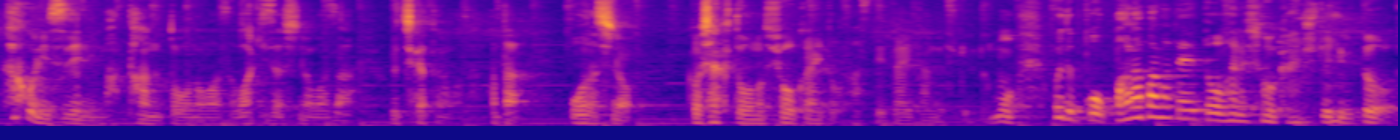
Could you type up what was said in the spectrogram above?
過去にすでにまあ担当の技脇差しの技打ち方の技また大出しの五尺刀の紹介とさせていただいたんですけれどもこれでこうバラバラで動画で紹介していると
